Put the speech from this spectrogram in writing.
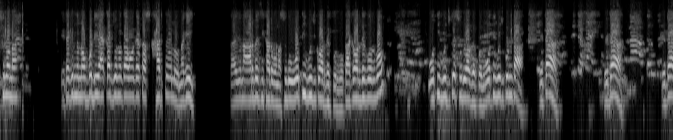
ছিল না। এটা কিন্তু নব্বই ডিগ্রি আঁকার জন্য তো আমাকে একটা খাটতে হলো নাকি? তাই জন্য আর বেশি খাটবো না, শুধু অতিভুজকে অর্ধেক করব। কাকে অর্ধেক করব? অতিভুজকে শুধু অর্ধেক করব। অতিভুজ কোনটা? এটা? এটা? এটা?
